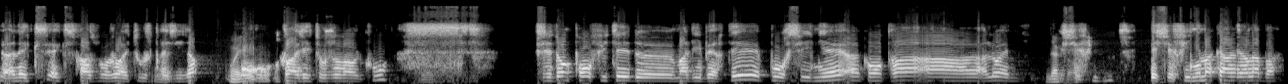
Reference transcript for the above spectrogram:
est un ex- ex-Strasbourgeois, est toujours président. Oui. On, enfin, il est toujours dans le coup. J'ai donc profité de ma liberté pour signer un contrat à, à l'OM. Et D'accord. j'ai fini, et j'ai fini ma carrière là-bas.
